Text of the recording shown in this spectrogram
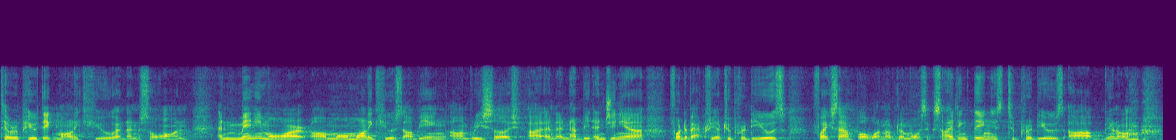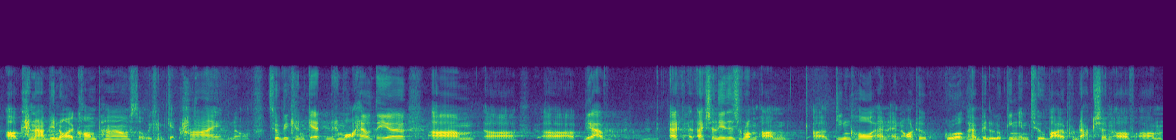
therapeutic molecule and, and so on. And many more, uh, more molecules are being um, researched uh, and, and, have been engineered for the bacteria to produce. For example, one of the most exciting things is to produce, uh, you know, cannabinoid compound so we can get high, no, so we can get more healthier, um, uh, uh, yeah, actually this is from um, uh, Ginkgo and, and Otto Group have been looking into bioproduction of um,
